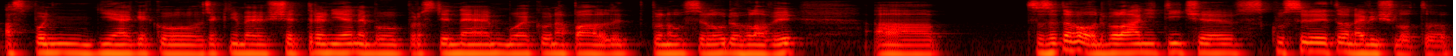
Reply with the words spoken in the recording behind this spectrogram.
aspoň nějak jako řekněme šetrně, nebo prostě ne mu jako napálit plnou silou do hlavy. Uh, a co se toho odvolání týče, zkusili to, nevyšlo to.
